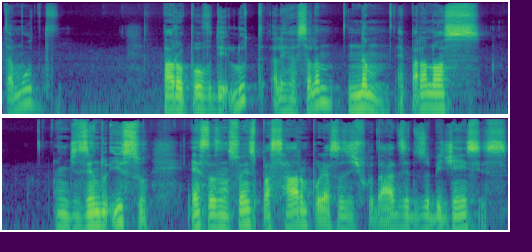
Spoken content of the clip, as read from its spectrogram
Tamud, para o povo de Lut, salam, não, é para nós. Dizendo isso, essas nações passaram por essas dificuldades e desobediências.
